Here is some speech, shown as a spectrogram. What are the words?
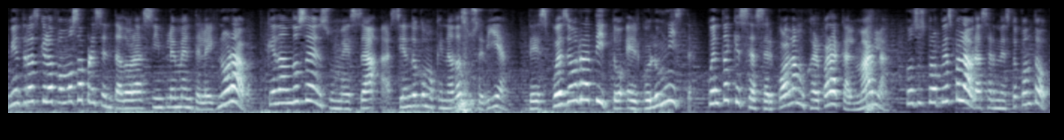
mientras que la famosa presentadora simplemente la ignoraba, quedándose en su mesa haciendo como que nada sucedía. Después de un ratito, el columnista cuenta que se acercó a la mujer para calmarla. Con sus propias palabras, Ernesto contó,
